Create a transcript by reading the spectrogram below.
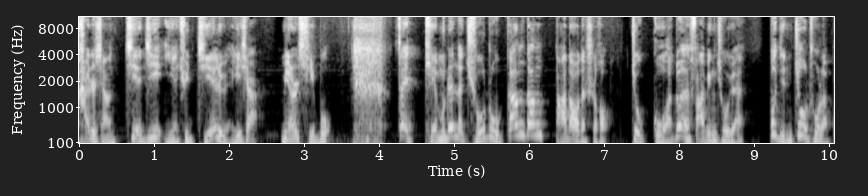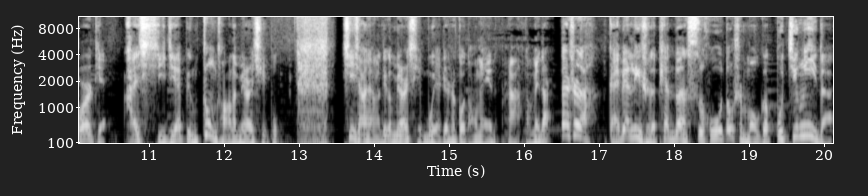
还是想借机也去劫掠一下密尔乞部。在铁木真的求助刚刚达到的时候。就果断发兵求援，不仅救出了博尔铁，还洗劫并重创了密尔乞部。细想想，这个密尔乞部也真是够倒霉的，是吧？倒霉蛋。但是呢，改变历史的片段似乎都是某个不经意的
